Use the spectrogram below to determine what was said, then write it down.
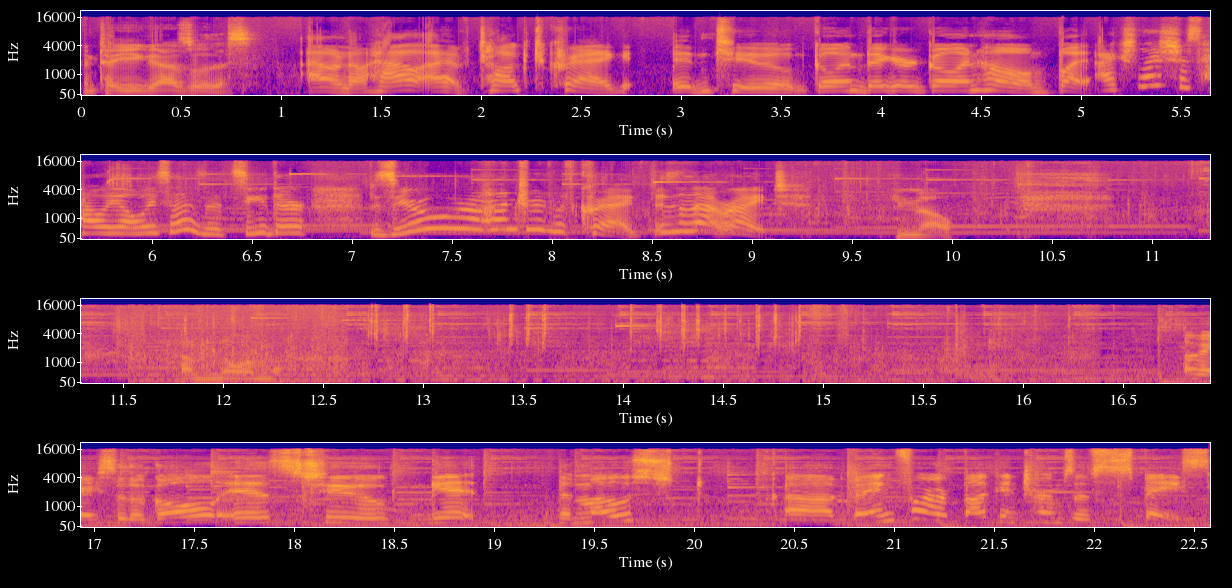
and take you guys with us. I don't know how I have talked Craig into going big or going home, but actually that's just how he always is. It's either zero or a hundred with Craig. Isn't that right? No. I'm normal. Okay, so the goal is to get the most uh, bang for our buck in terms of space.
